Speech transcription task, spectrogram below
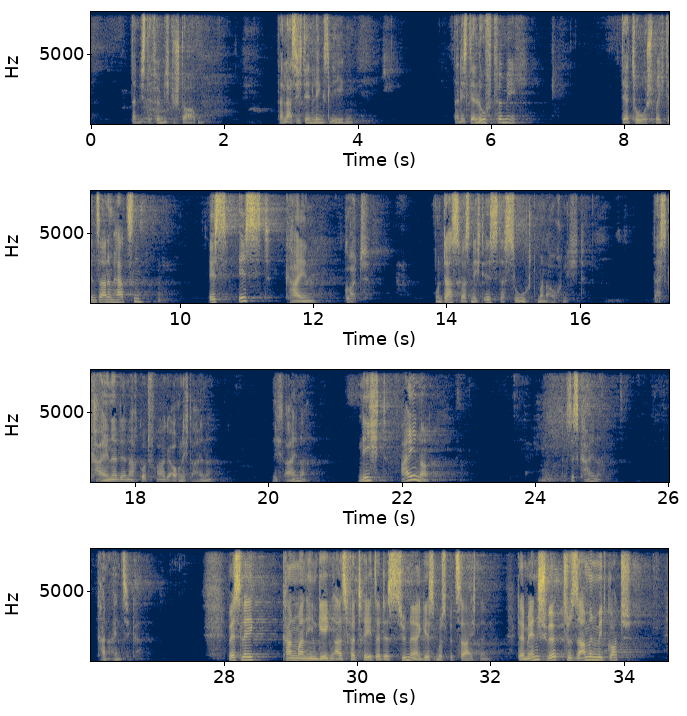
dann ist er für mich gestorben. Dann lasse ich den links liegen. Dann ist der Luft für mich. Der Tor spricht in seinem Herzen. Es ist kein Gott. Und das, was nicht ist, das sucht man auch nicht. Da ist keiner, der nach Gott frage, auch nicht einer. Nicht einer. Nicht einer. Das ist keiner. Kein einziger. Wesley kann man hingegen als Vertreter des Synergismus bezeichnen. Der Mensch wirkt zusammen mit Gott.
